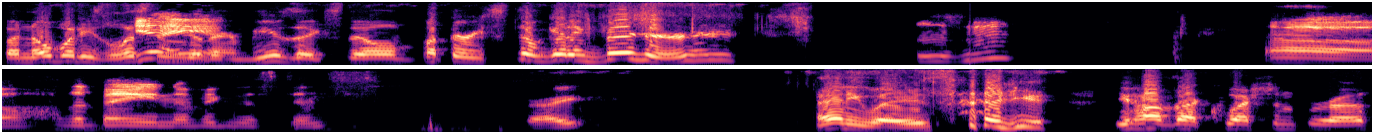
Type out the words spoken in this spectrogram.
But nobody's listening Yeah, to their music still, but they're still getting bigger. Mm-hmm. Oh, the bane of existence. right? Anyways, you you have that question for us?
